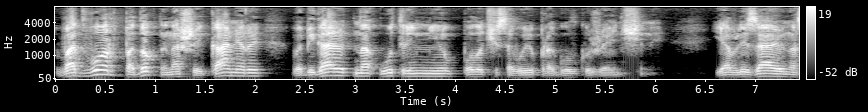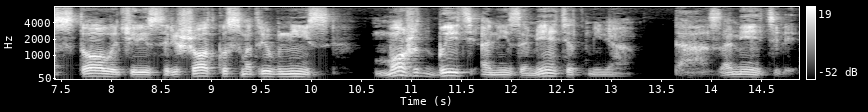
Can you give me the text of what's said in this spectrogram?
Во двор под окна нашей камеры выбегают на утреннюю получасовую прогулку женщины. Я влезаю на стол и через решетку смотрю вниз. Может быть, они заметят меня. Да, заметили.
